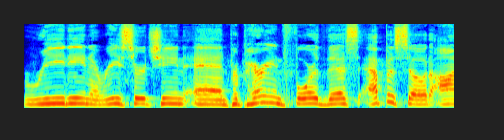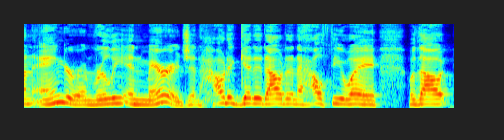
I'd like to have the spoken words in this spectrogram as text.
reading and researching and preparing for this episode on anger and really in marriage and how to get it out in a healthy way without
